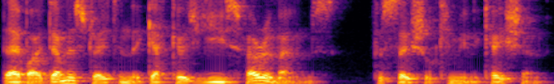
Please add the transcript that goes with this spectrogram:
thereby demonstrating that geckos use pheromones for social communication.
